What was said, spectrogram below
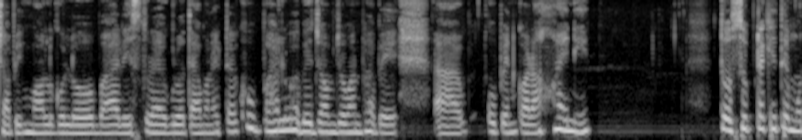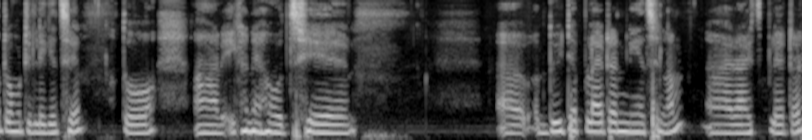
শপিং মলগুলো বা রেস্তোরাঁগুলো তেমন একটা খুব ভালোভাবে জমজমাটভাবে ওপেন করা হয়নি। তো স্যুপটা খেতে মোটামুটি লেগেছে। তো আর এখানে হচ্ছে দুইটা প্ল্যাটার নিয়েছিলাম রাইস প্ল্যাটার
